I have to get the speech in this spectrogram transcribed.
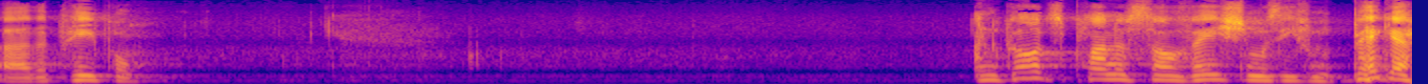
uh, the people. And God's plan of salvation was even bigger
